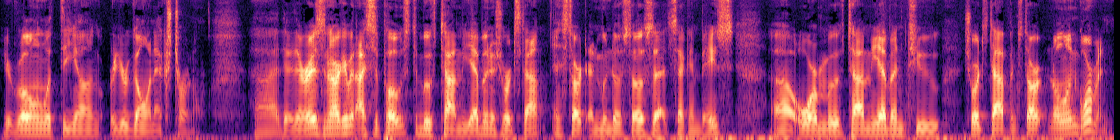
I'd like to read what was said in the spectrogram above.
you're rolling with DeJong, or you're going external. Uh, there, there is an argument, I suppose, to move Tommy Edman to shortstop and start Edmundo Sosa at second base, uh, or move Tommy Edman to shortstop and start Nolan Gorman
